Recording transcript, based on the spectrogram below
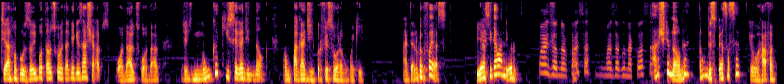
tirar a conclusão e botar nos comentários o que, é que eles acharam. Discordaram, discordaram. A gente nunca quis chegar de não, vamos pagar de professorão aqui. A ideia nunca foi essa. E é assim que é maneiro. Mas uma coisa, mas alguma coisa. Acho que não, né? Então dispensa certo, porque o Rafa,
